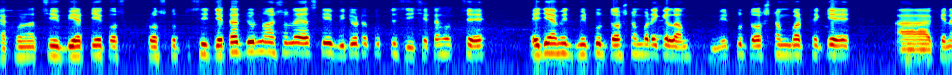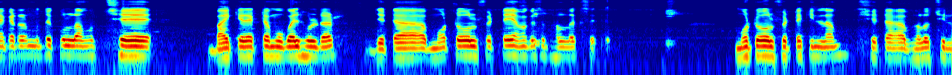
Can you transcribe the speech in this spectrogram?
এখন আছি বিআরটিএ ক্রস করতেছি। যেটার জন্য আসলে আজকে ভিডিওটা করতেছি সেটা হচ্ছে, এই যে আমি মিরপুর দশ নম্বরে গেলাম। মিরপুর দশ নম্বর থেকে কেনাকাটার মধ্যে করলাম হচ্ছে বাইকের একটা মোবাইল হোল্ডার, যেটা মোটো ওলফেরটাই আমার কাছে ভালো লাগছে। মোটো ওলফেরটা কিনলাম, সেটা ভালো ছিল।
